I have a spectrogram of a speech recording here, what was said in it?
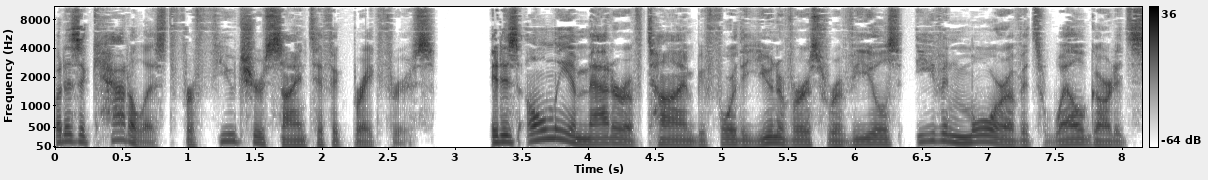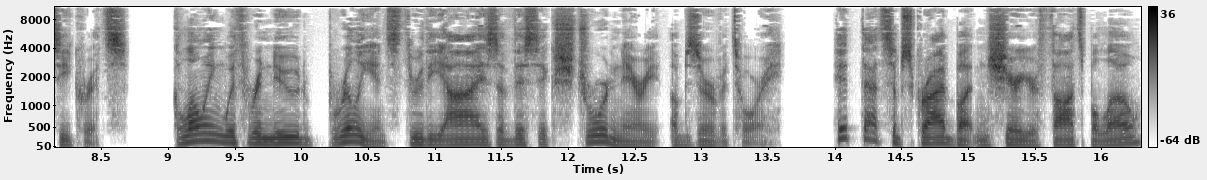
but as a catalyst for future scientific breakthroughs. It is only a matter of time before the universe reveals even more of its well-guarded secrets, glowing with renewed brilliance through the eyes of this extraordinary observatory. Hit that subscribe button, share your thoughts below,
